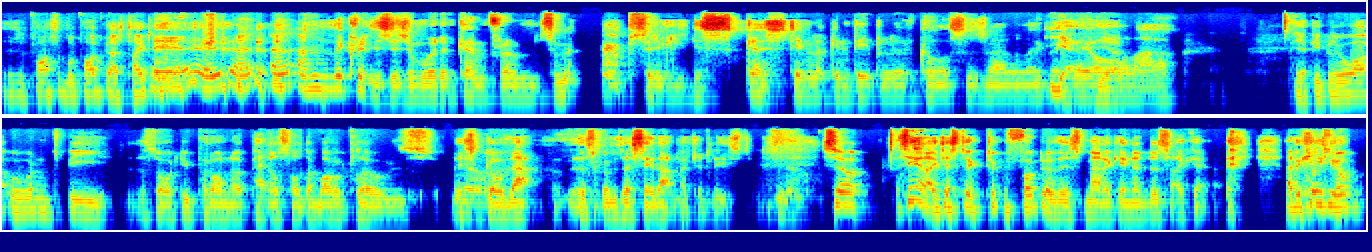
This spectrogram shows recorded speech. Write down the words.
There's a possible podcast title. Yeah, uh, and the criticism would have come from some absolutely disgusting looking people, of course, as well. Like, Yeah, they yeah. all are. Yeah, people who, are, who wouldn't be the sort you put on a pedestal to model clothes. Let's No. go that. Let's go. Let's say that much at least. No. So, so yeah, I just took, took a photo of this mannequin and just like, I'd occasionally open,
